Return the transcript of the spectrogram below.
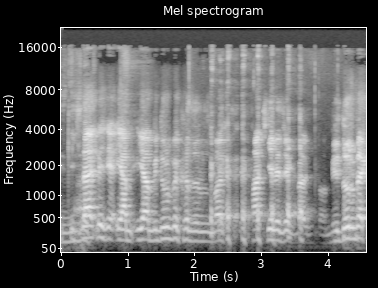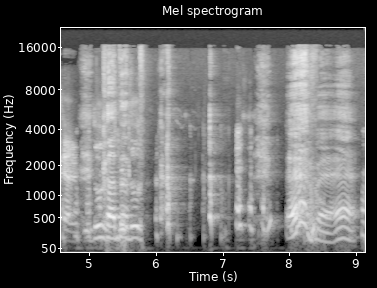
İzleyecek. İkna etmeye ya, ya bir dur be kadın bak kaç gelecek belki falan. Bir dur be karım bir dur Kadın. bir dur. Eh be eh.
